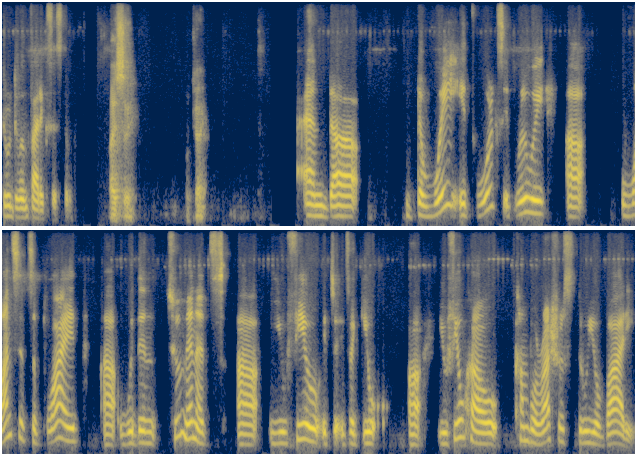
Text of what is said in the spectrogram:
through the lymphatic system. I see. Okay, And uh, the way it works, it really, uh, once it's applied, uh, within two minutes, uh, you feel it's it's like you uh, you feel how Kambo rushes through your body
